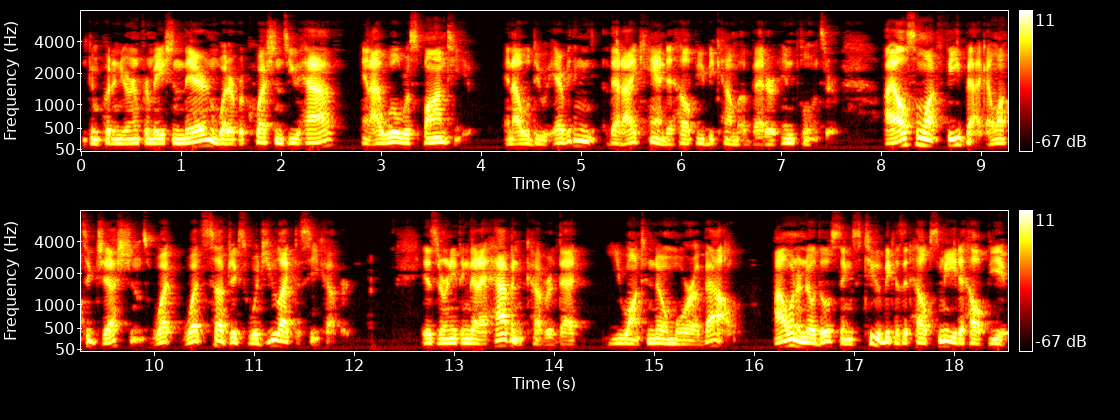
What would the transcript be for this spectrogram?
You can put in your information there and whatever questions you have, and I will respond to you. And I will do everything that I can to help you become a better influencer. I also want feedback. I want suggestions. What what subjects would you like to see covered? Is there anything that I haven't covered that you want to know more about? I want to know those things too because it helps me to help you.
